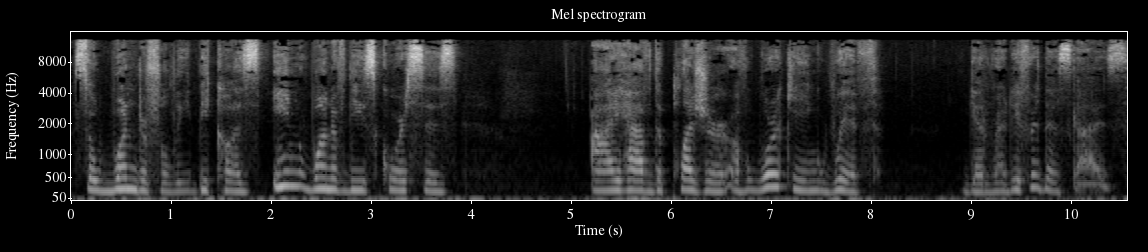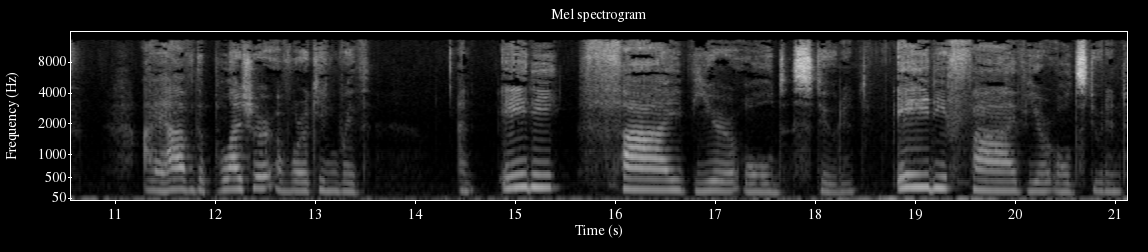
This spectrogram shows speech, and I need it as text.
so wonderfully because in one of these courses, I have the pleasure of working with, get ready for this, guys. I have the pleasure of working with an 85 year old student. 85 year old student.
